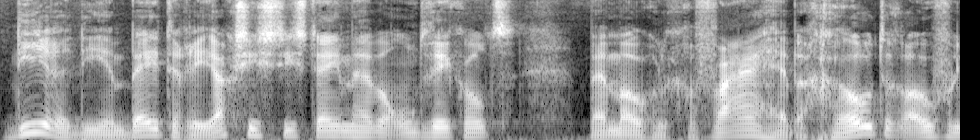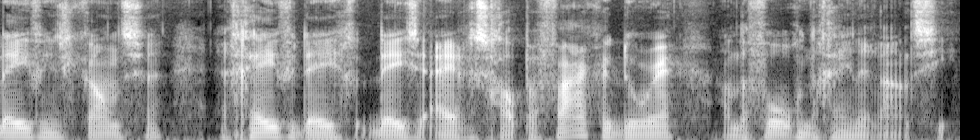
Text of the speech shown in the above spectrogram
Dieren die een beter reactiesysteem hebben ontwikkeld bij mogelijk gevaar hebben grotere overlevingskansen en geven deze eigenschappen vaker door aan de volgende generatie.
